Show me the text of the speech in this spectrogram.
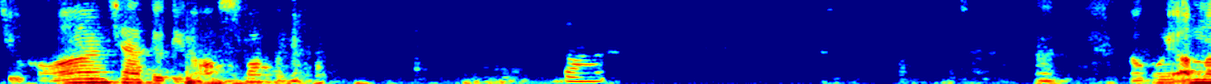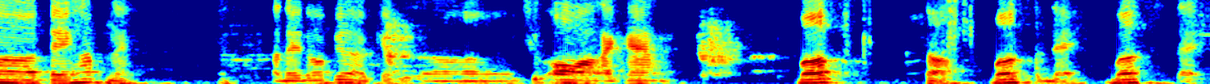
chịu khó tra từ điển Oxford rồi nhé. Đó. nó có cái âm ờ, uh, th này. Ở đây nó biết là kiểu uh, chữ o gạch ngang này. bus sở bus đấy bus đấy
